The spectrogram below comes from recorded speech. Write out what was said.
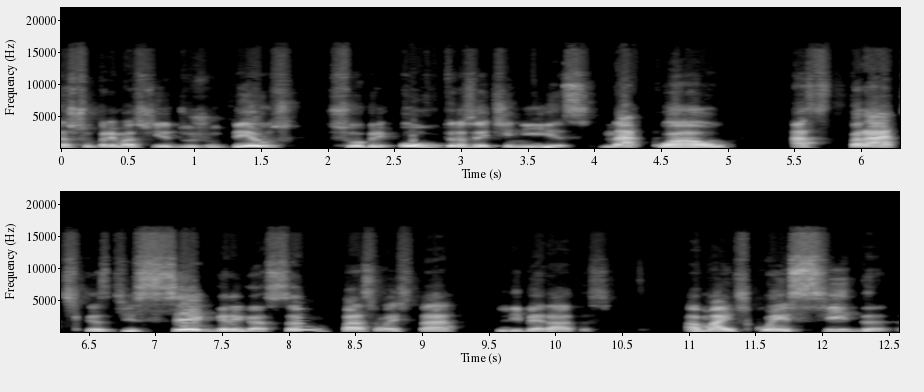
da supremacia dos judeus sobre outras etnias, na qual as práticas de segregação passam a estar liberadas. A mais conhecida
